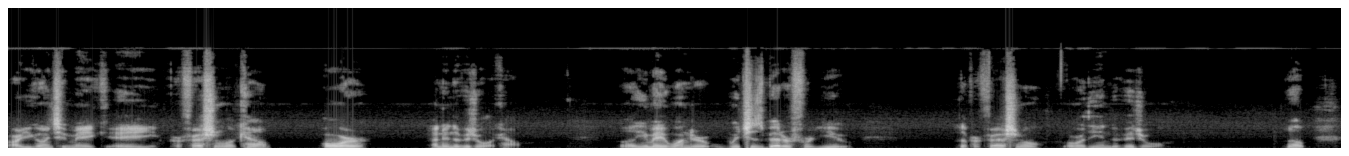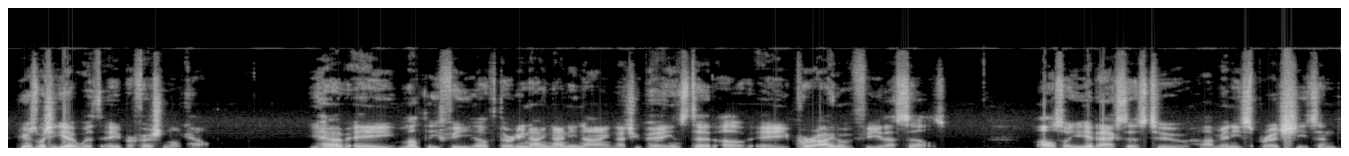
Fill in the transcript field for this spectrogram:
Are you going to make a professional account or an individual account? Well, you may wonder which is better for you, the professional or the individual. Well, here's what you get with a professional account you have a monthly fee of $39.99 that you pay instead of a per item fee that sells. Also, you get access to uh, many spreadsheets and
